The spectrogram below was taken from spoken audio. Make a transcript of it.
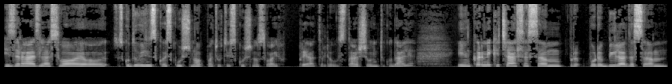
izrazila svojo zgodovinsko izkušnjo, pa tudi izkušnjo svojih prijateljev, staršev in tako dalje. In kar nekaj časa sem porabila, da sem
